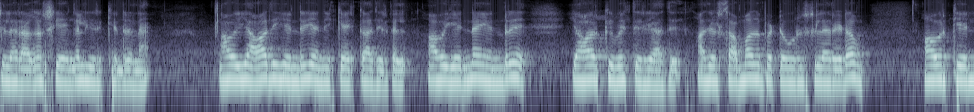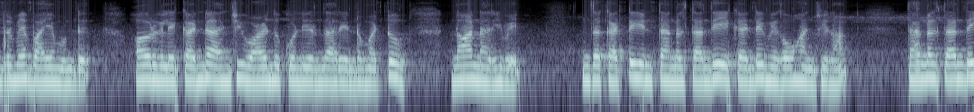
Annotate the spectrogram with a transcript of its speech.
சில ரகசியங்கள் இருக்கின்றன. அவை யாது என்று என்னை கேட்காதீர்கள். அவை என்ன என்று யாருக்குமே தெரியாது. அதில் சம்மந்தப்பட்ட ஒரு சிலரிடம் அவருக்கு என்றுமே பயம் உண்டு. அவர்களை கண்டு அஞ்சி வாழ்ந்து கொண்டிருந்தார் என்று மட்டும் நான் அறிவேன். இந்த கட்டையின் தங்கள் தந்தையை கண்டு மிகவும் அஞ்சினான். தங்கள் தந்தை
